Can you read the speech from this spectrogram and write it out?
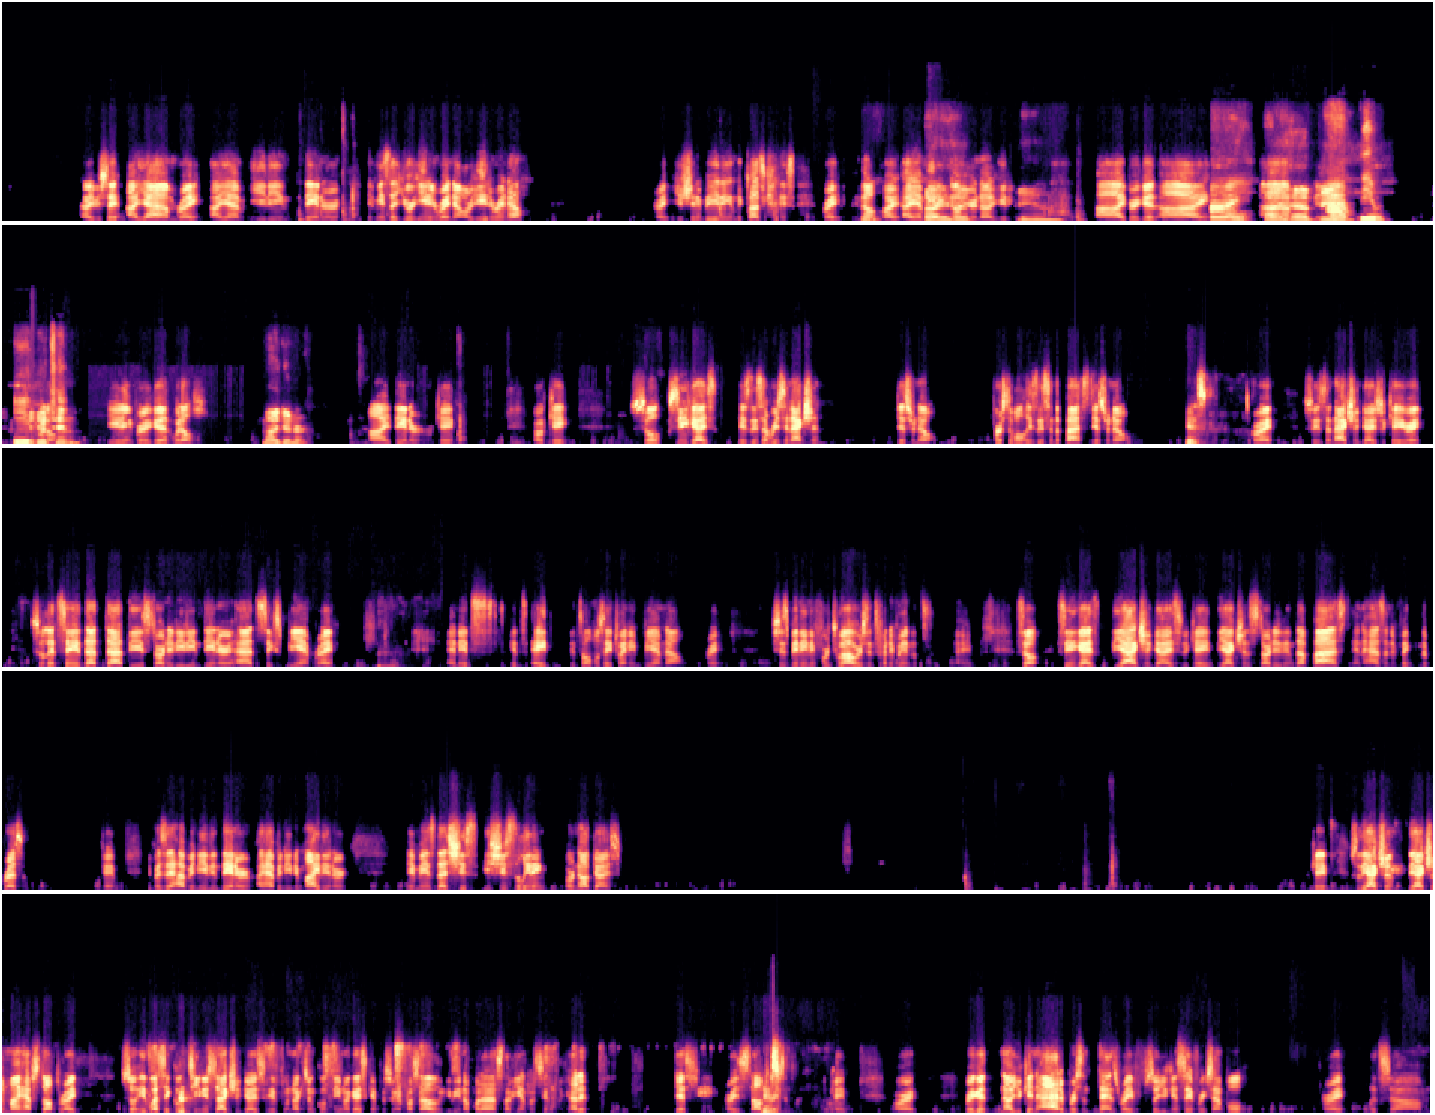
if you say I am, right? I am eating dinner. It means that you're eating right now. Are you eating right now? Right? You shouldn't be eating in the class, guys. Right? No, I, I am I eating. No, you're not eating. Been, I, very good. I I I have been been have been eat, What else? eating eating. Very good. What else? My dinner. my dinner okay. Okay. So see guys is this a recent action? Yes or no? First of all is this in the past? Yes or no? Yes. all right. So it's an action guys okay right? So let's say that tati started eating dinner at 6 p.m right? Mhm. and it's it's 8 it's almost 8 20 p.m now right? She's been eating for two hours and 20 minutes right? so see guys the action guys okay? The action started in the past and has an effect in the present okay? If i say i have been eating dinner i have been eating my dinner it means that she's is she still eating or not guys? Okay so the action the action might have stopped right so it was a continuous action guys. Fue una acción continua guys que empezó en el pasado y vino a parar hasta bien reciente. Got it? Yes? Or it stopped Yes. recently. Okay. All right. Very good. Now you can add a present tense right? So you can say for example all right let's um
